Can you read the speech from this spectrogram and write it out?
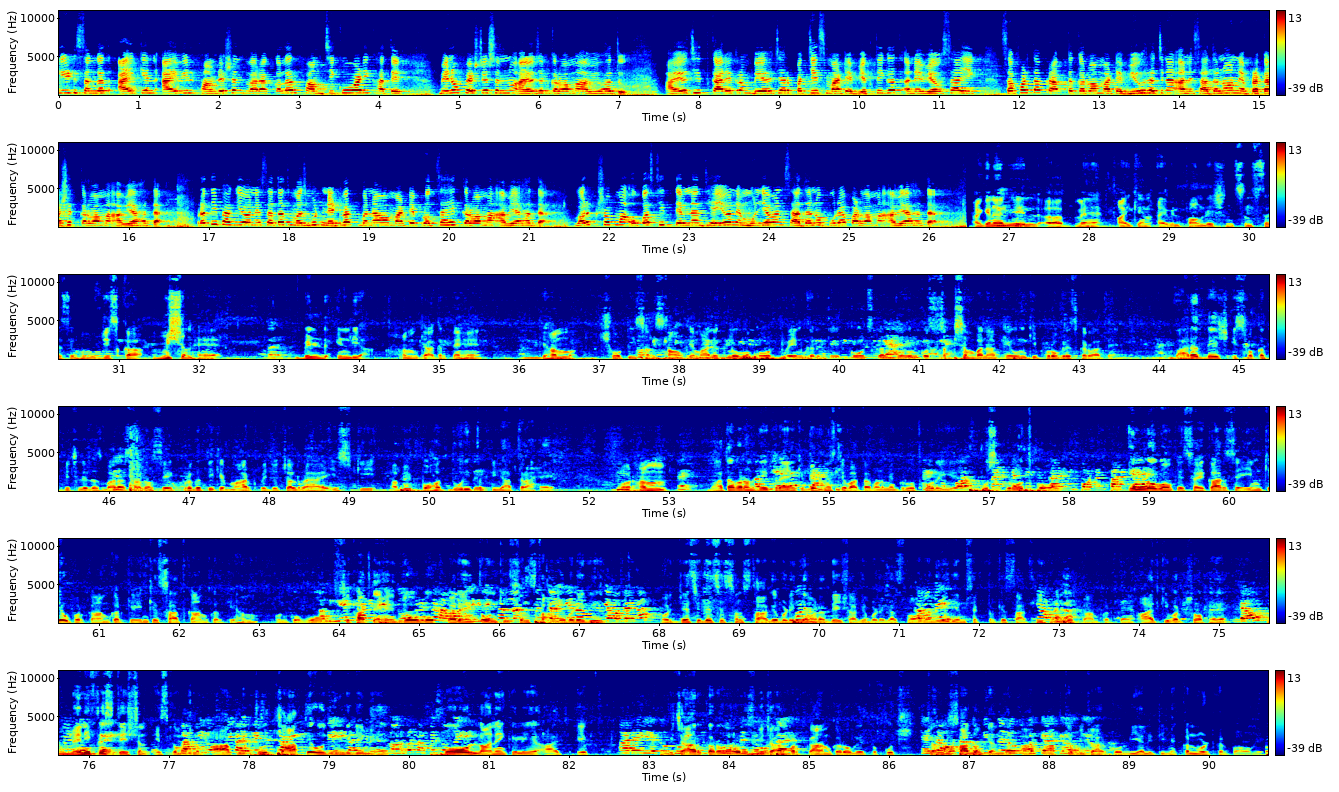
Lead સંગત I can I will foundation દ્વારા colour farm Chikuwadi ખાતે મેનોફેસ્ટેશનનું આયોજન કરવામાં આવ્યું હતું. આયોજિત કાર્યક્રમ બે હજાર પચીસ માટે વ્યક્તિગત અને વ્યવસાયિક સફળતા પ્રાપ્ત કરવા માટે વ્યૂહરચના અને સાધનોને પ્રકાશિત કરવામાં આવ્યા હતા. પ્રતિભાગીઓને સતત મજબૂત નેટવર્ક બનાવવા માટે પ્રોત્સાહિત કરવામાં આવ્યા હતા. વર્કશોપમાં ઉપસ્થિત તેમના ધ્યેયો અને મૂલ્યવાન સાધનો પૂરા પાડવામાં આવ્યા હતા. आई कैन आई विल मैं I can I will foundation संस्था से हूँ जिसका मिशन है बिल्ड इंडिया हम क्या करते हैं कि हम छोटी संस्थाओं के मालिक लोगों को ट्रेन करके कोच करके उनको सक्षम बना के उनकी प्रोग्रेस करवाते हैं। भारत देश इस वक्त पिछले 10-12 सालों से एक प्रगति के मार्ग पे जो चल रहा है इसकी अभी बहुत दूरी तक यात्रा है। और हम वातावरण देख रहे हैं कि बिज़नेस के वातावरण में ग्रोथ हो रही है। उस ग्रोथ को इन लोगों के सहकार से इनके ऊपर काम करके इनके साथ काम करके हम उनको वो सिखाते हैं जो वो करें तो उनकी संस्था आगे बढ़ेगी। और जैसे जैसे संस्था आगे बढ़ेगी हमारा देश आगे बढ़ेगा। स्मॉल एंड मीडियम सेक्टर के साथ ही हम लोग काम करते हैं। आज की वर्कशॉप है मैनिफेस्टेशन इसका मतलब आप जो चाहते हो ज़िंदगी में, वो लाने के लिए आज एक विचार करो और उस विचार पर काम करोगे तो कुछ चंद सालों के अंदर आप आपके विचार को रियलिटी में कन्वर्ट कर पाओगे।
